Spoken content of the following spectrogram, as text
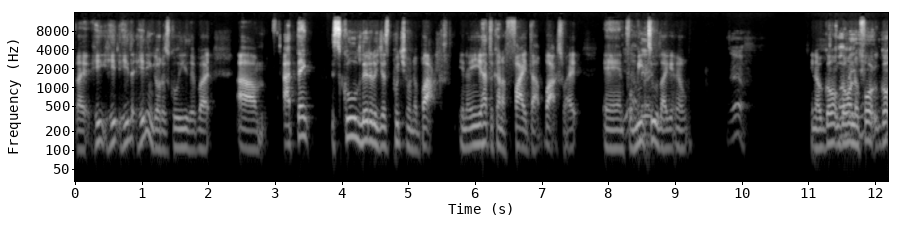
but he he he, he didn't go to school either. But um, I think school literally just puts you in a box. You know, you have to kind of fight that box, right? And for Yeah, me man. too, like you know, Yeah. you know, going Well, going to four go,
